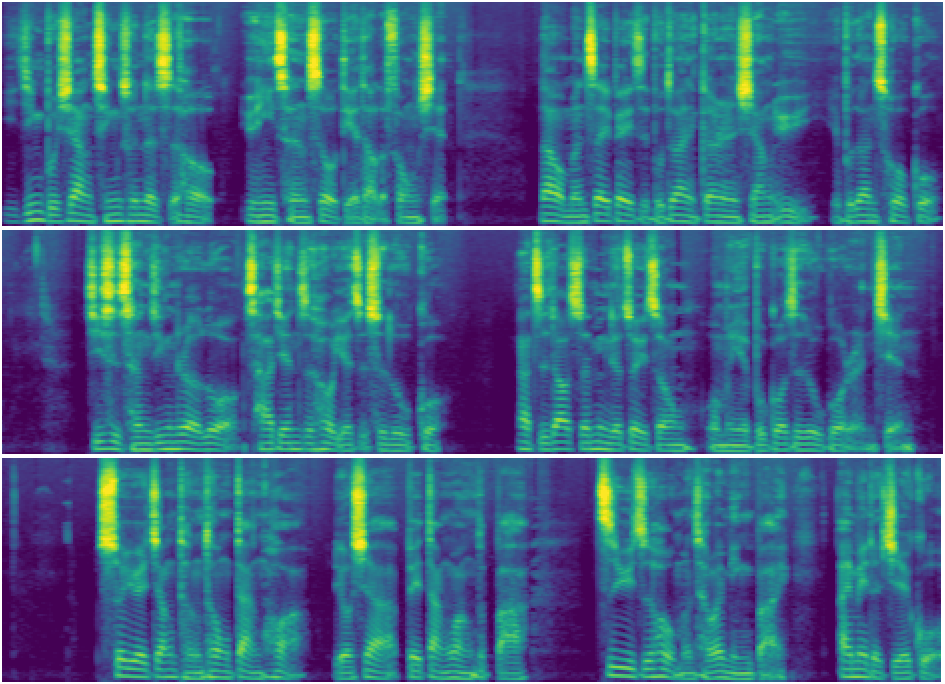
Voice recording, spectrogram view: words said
已经不像青春的时候愿意承受跌倒的风险。那我们这一辈子不断跟人相遇，也不断错过，即使曾经热络，擦肩之后也只是路过。那直到生命的最终，我们也不过是路过人间。岁月将疼痛淡化，留下被淡忘的疤。治愈之后，我们才会明白，暧昧的结果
